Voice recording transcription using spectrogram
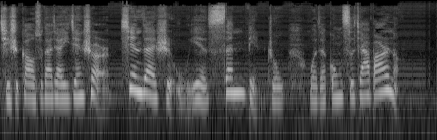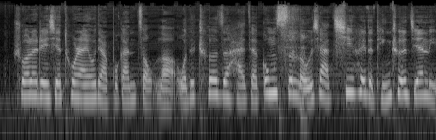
其实告诉大家一件事儿，现在是午夜三点钟，我在公司加班呢。说了这些，突然有点不敢走了。我的车子还在公司楼下漆黑的停车间里，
